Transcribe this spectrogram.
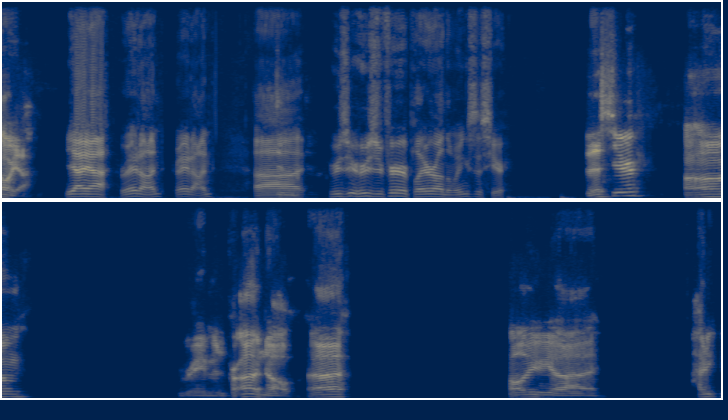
Oh yeah, Yeah, yeah. Right on. Right on. Uh, who's your Who's your favorite player on the Wings this year? this year, um, Raymond. pro- Uh, no, uh, probably uh, how do you,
